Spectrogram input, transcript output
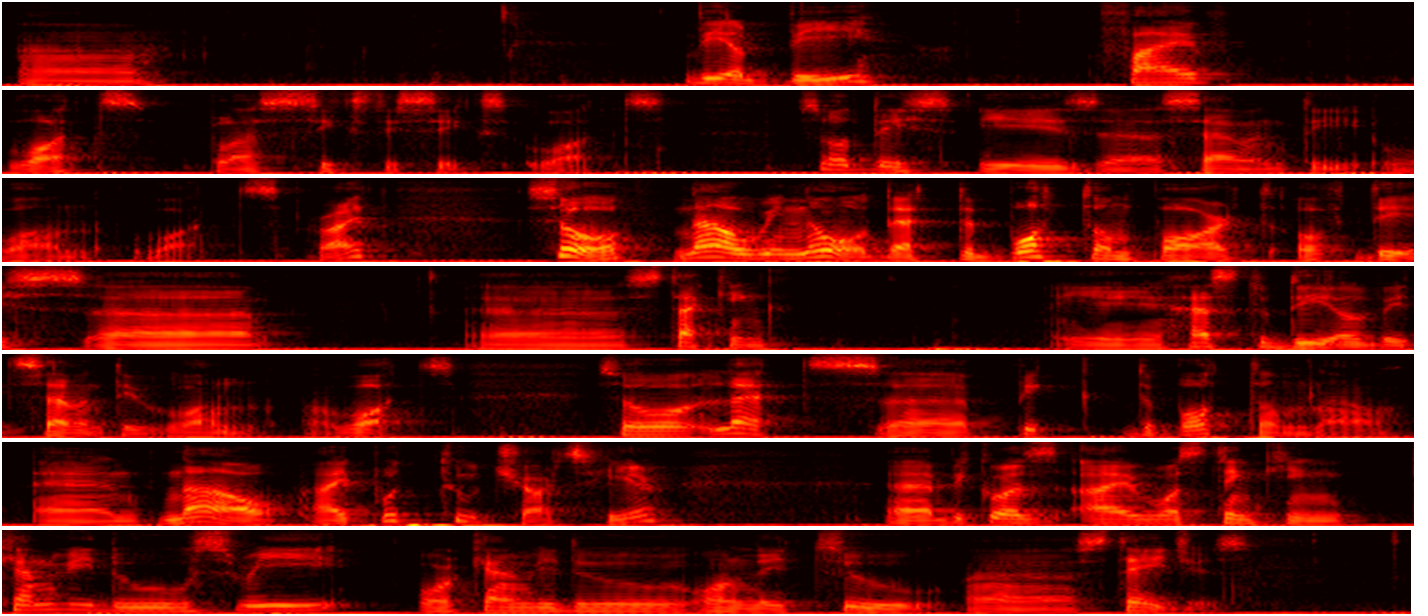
uh, will be 5 watts plus 66 watts. So this is uh, 71 watts, right? So now we know that the bottom part of this uh, uh, stacking has to deal with 71 watts. So let's uh, pick the bottom now. And now I put two charts here uh, because I was thinking, can we do three or can we do only two stages?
